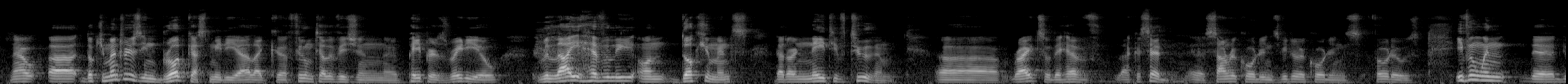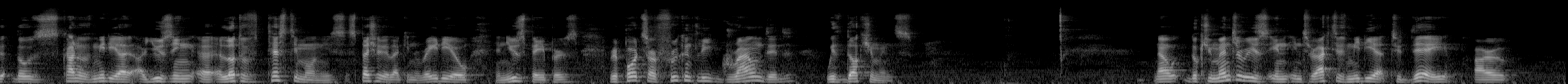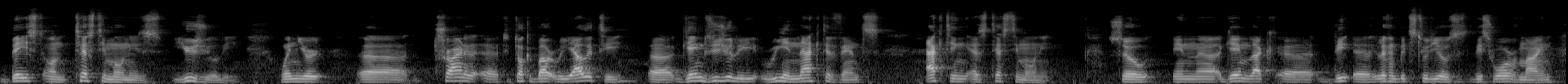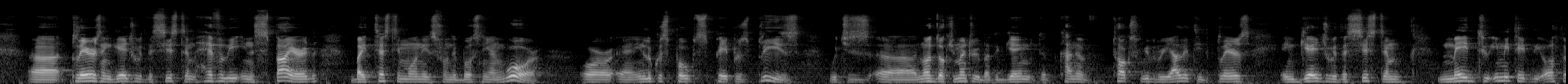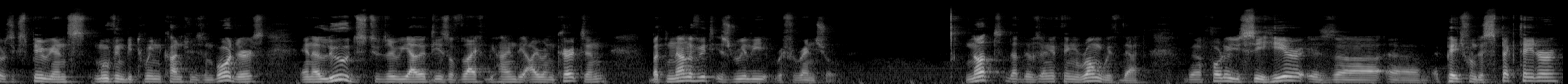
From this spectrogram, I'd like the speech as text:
Now, uh, documentaries in broadcast media, like uh, film, television, uh, papers, radio, rely heavily on documents that are native to them, uh, right? So they have, like I said, uh, sound recordings, video recordings, photos. Even when the, those kind of media are using uh, a lot of testimonies, especially like in radio and newspapers, reports are frequently grounded with documents. Now, documentaries in interactive media today are based on testimonies, usually. When you're uh, trying to, uh, to, talk about reality, uh, games usually reenact events acting as testimony. So, in uh, a game like 11-bit uh, Studios' This War of Mine, uh, players engage with the system heavily inspired by testimonies from the Bosnian War. Or in Lucas Pope's Papers, Please, which is uh, not documentary, but a game that kind of talks with reality. The players engage with a system made to imitate the author's experience moving between countries and borders and alludes to the realities of life behind the Iron Curtain, but none of it is really referential. Not that there's anything wrong with that. The photo you see here is uh, uh, a page from The Spectator.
